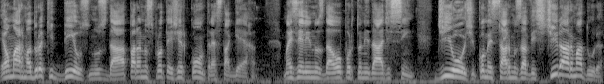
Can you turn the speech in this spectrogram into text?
É uma armadura que Deus nos dá para nos proteger contra esta guerra. Mas Ele nos dá a oportunidade, sim, de hoje começarmos a vestir a armadura,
